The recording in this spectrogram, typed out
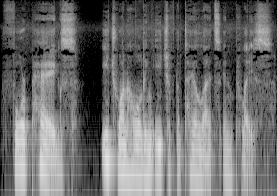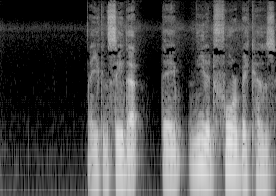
four pegs, each one holding each of the taillights in place. Now you can see that they needed four because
